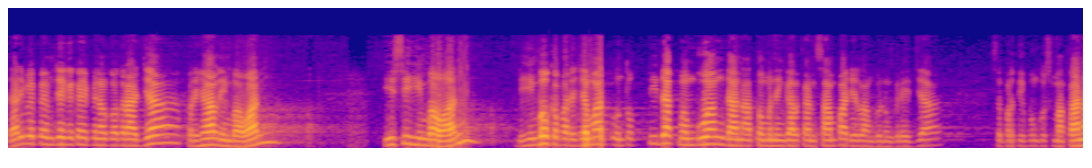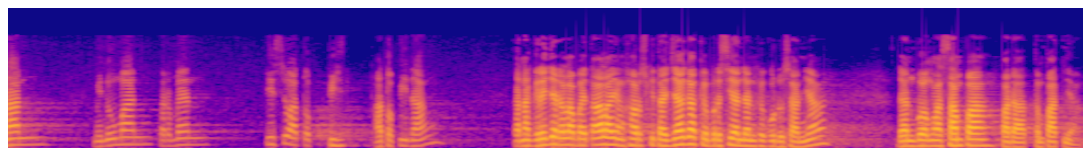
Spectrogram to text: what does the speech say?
Dari BPMJ GKI Penal Kota Raja, perihal himbauan, isi himbauan dihimbau kepada jemaat untuk tidak membuang dan atau meninggalkan sampah di dalam gunung gereja seperti bungkus makanan, minuman, permen, tisu atau pi, atau pinang. Karena gereja adalah bait Allah yang harus kita jaga kebersihan dan kekudusannya dan buanglah sampah pada tempatnya.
